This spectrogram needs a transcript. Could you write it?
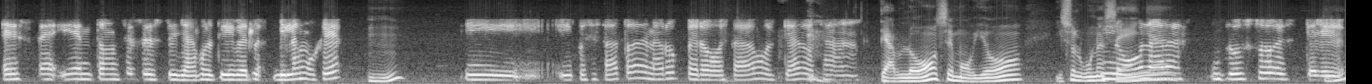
este, y entonces este ya volteé y ver la- vi la mujer Ujú. Y, y pues estaba toda de negro, pero estaba volteado, o sea, ¿Te habló? ¿Se movió? ¿Hizo alguna seña? no, nada. Incluso, este,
